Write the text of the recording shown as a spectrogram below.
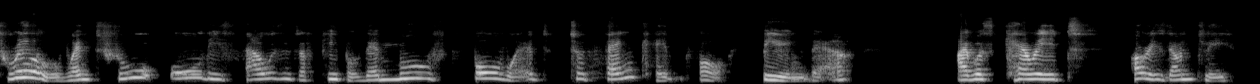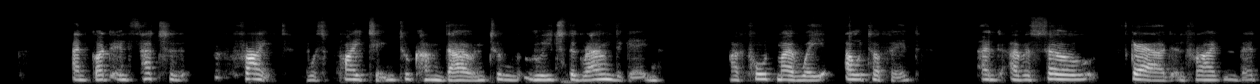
thrill went through all these thousands of people. They moved forward to thank him for being there. I was carried horizontally and got in such a fright, was fighting to come down to reach the ground again. I fought my way out of it, and I was so scared and frightened that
